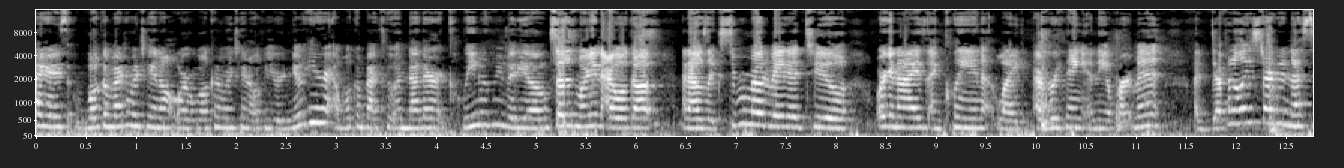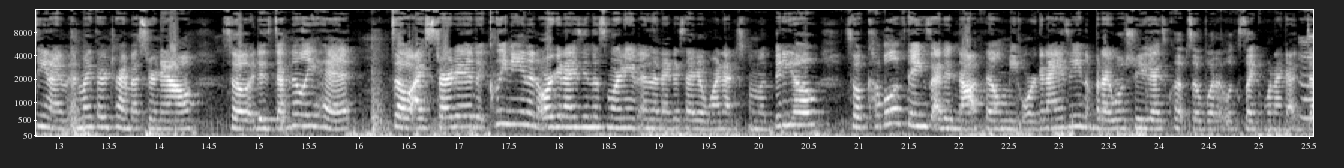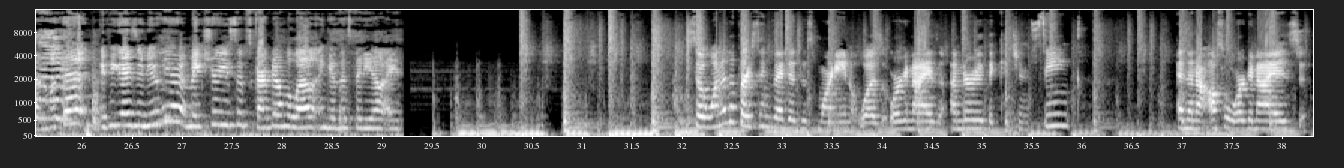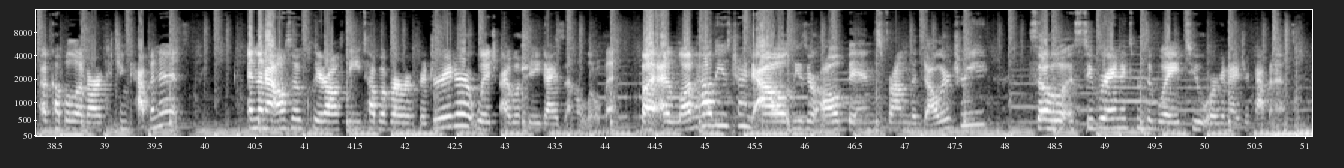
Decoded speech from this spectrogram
Hi guys, welcome back to my channel or welcome to my channel if you're new here and welcome back to another clean with me video. So this morning I woke up and I was like super motivated to organize and clean like everything in the apartment. I've definitely started nesting. I'm in my third trimester now, so it is definitely hit. So I started cleaning and organizing this morning and then I decided why not just film a video. So a couple of things I did not film me organizing, but I will show you guys clips of what it looks like when I got done with it. If you guys are new here, make sure you subscribe down below and give this video a so one of the first things I did this morning was organize under the kitchen sink. And then I also organized a couple of our kitchen cabinets. And then I also cleared off the top of our refrigerator, which I will show you guys in a little bit. But I love how these turned out. These are all bins from the Dollar Tree. So a super inexpensive way to organize your cabinets.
